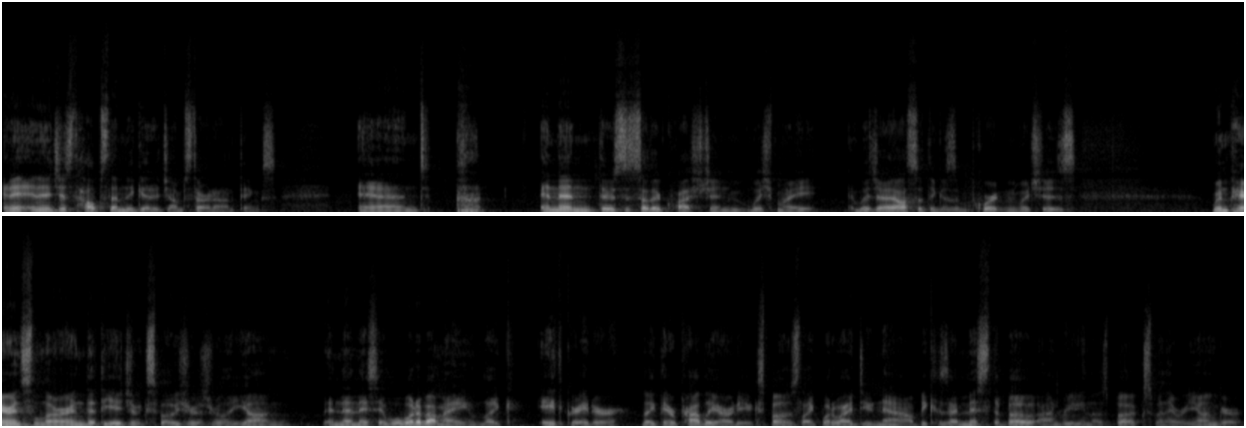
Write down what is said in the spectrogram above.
and it, and it just helps them to get a jump start on things. And and then there's this other question which might which I also think is important, which is when parents learn that the age of exposure is really young, and then they say, "Well, what about my like eighth grader? Like they were probably already exposed. Like, what do I do now because I missed the boat on reading those books when they were younger?"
